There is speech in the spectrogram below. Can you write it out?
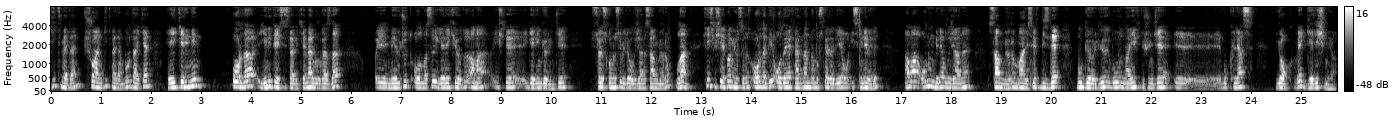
gitmeden şu an gitmeden buradayken heykelinin orada yeni tesislerde Kemerburgaz'da e, mevcut olması gerekiyordu ama işte gelin görün ki söz konusu bile olacağını sanmıyorum. Ulan hiçbir şey yapamıyorsanız orada bir odaya Fernando Muslera diye o ismini verin. Ama onun bile olacağını sanmıyorum. Maalesef bizde bu görgü, bu naif düşünce, e, bu klas yok ve gelişmiyor.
